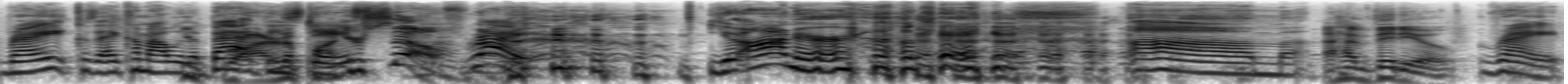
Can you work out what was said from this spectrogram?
right, because I come out with a bat Brought it these upon days, yourself. right? Your Honor, okay, um, I have video. Right,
